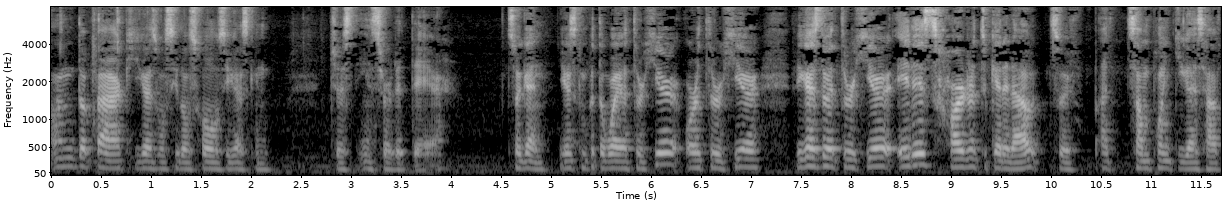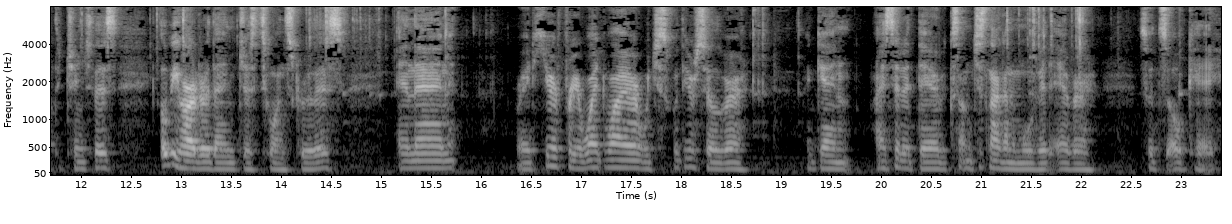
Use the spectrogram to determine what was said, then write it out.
on the back. You guys will see those holes. You guys can just insert it there. So again, you guys can put the wire through here or through here. If you guys do it through here, it is harder to get it out. So if at some point you guys have to change this, it'll be harder than just to unscrew this. And then right here for your white wire, which is with your silver, again, I set it there because I'm just not gonna move it ever. So it's okay.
